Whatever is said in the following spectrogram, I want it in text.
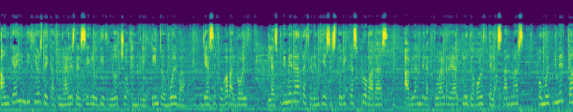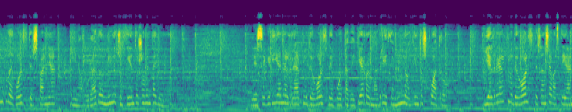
Aunque hay indicios de que a finales del siglo XVIII en Río Tinto, en Huelva, ya se jugaba el golf, las primeras referencias históricas probadas hablan del actual Real Club de Golf de Las Palmas como el primer campo de golf de España inaugurado en 1891. Le seguirían el Real Club de Golf de Puerta de Hierro en Madrid en 1904 y el Real Club de Golf de San Sebastián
